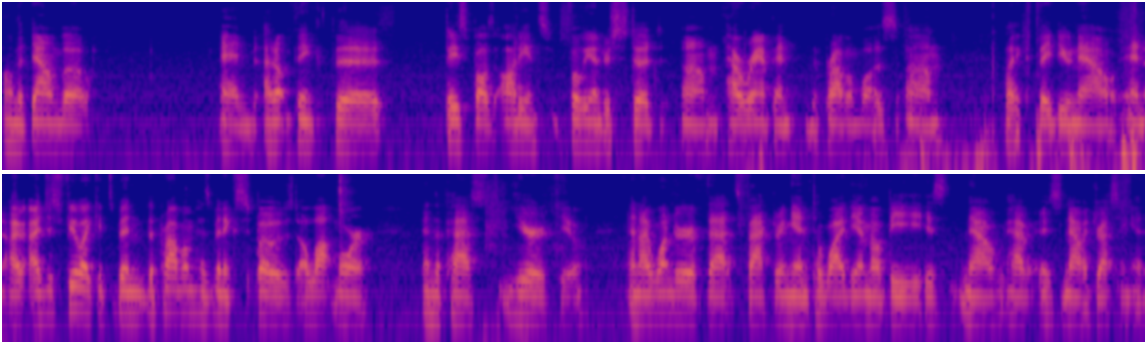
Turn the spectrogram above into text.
on the down low. And I don't think the baseball's audience fully understood um, how rampant the problem was, um, like they do now. And I, I just feel like it's been the problem has been exposed a lot more in the past year or two. And I wonder if that's factoring into why the MLB is now have is now addressing it.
